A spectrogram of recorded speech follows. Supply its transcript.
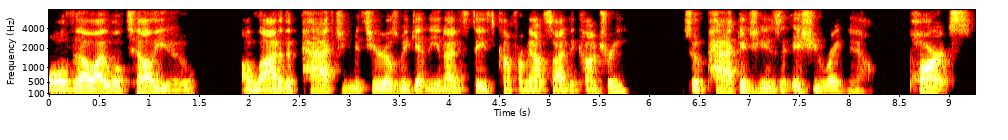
Although I will tell you, a lot of the packaging materials we get in the United States come from outside the country. So packaging is an issue right now. Parts,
